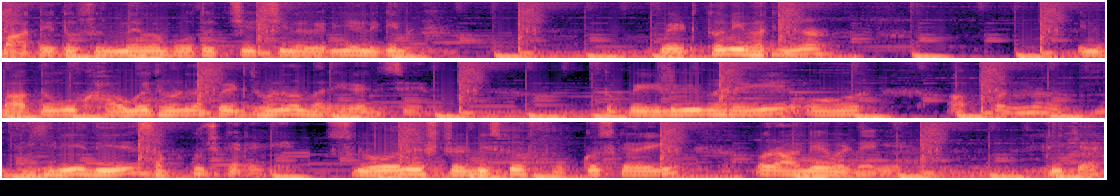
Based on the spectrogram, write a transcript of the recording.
बातें तो सुनने में बहुत अच्छी अच्छी लग रही है, लेकिन पेट तो नहीं भरी ना इन बातों को खाओगे थोड़ी ना पेट थोड़ी ना भरेगा जिससे। तो पेट भी भरेंगे और अपन ना धीरे धीरे सब कुछ करेंगे। स्लो एंड स्टडीज़ पे फोकस करेंगे और आगे बढ़ेंगे। ठीक है?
